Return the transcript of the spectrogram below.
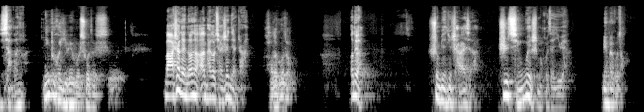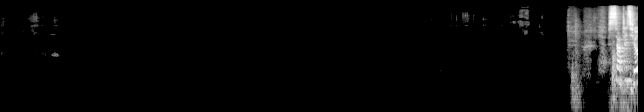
夏暖暖？您不会以为我说的是？马上给暖暖安排个全身检查。好的，顾总。哦，对了，顺便去查一下知情为什么会在医院。明白，顾总。夏之晴，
